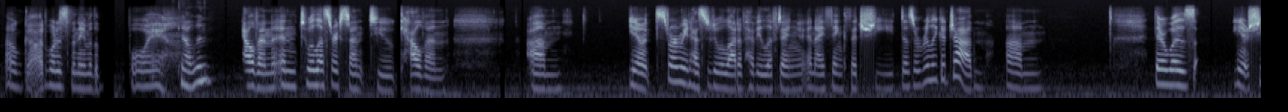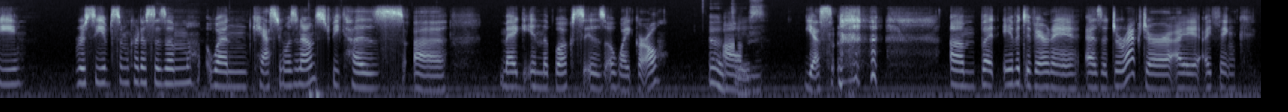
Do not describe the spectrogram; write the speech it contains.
oh God, what is the name of the boy? Calvin. Calvin, and to a lesser extent to Calvin. Um, you know, Storm Reid has to do a lot of heavy lifting, and I think that she does a really good job. Um, there was, you know, she received some criticism when casting was announced because uh, Meg in the books is a white girl. Oh, jeez. Um, yes. um, but Ava DuVernay, as a director, I, I think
